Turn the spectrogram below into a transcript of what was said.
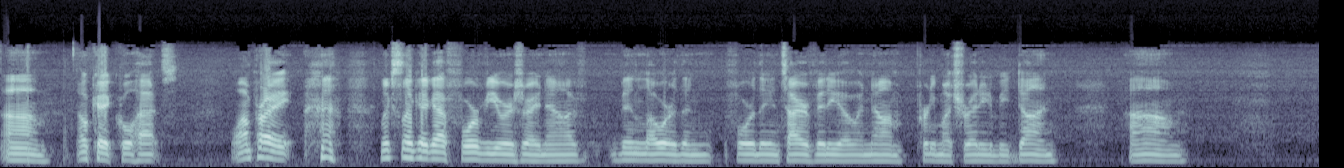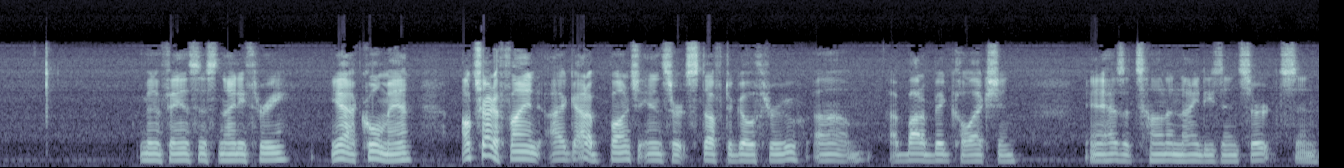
Um, okay, cool hats. Well, I'm probably looks like I got four viewers right now. I've been lower than for the entire video and now I'm pretty much ready to be done. Um, been a fan since 93. Yeah, cool man. I'll try to find, I got a bunch of insert stuff to go through. Um, I bought a big collection and it has a ton of 90s inserts and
